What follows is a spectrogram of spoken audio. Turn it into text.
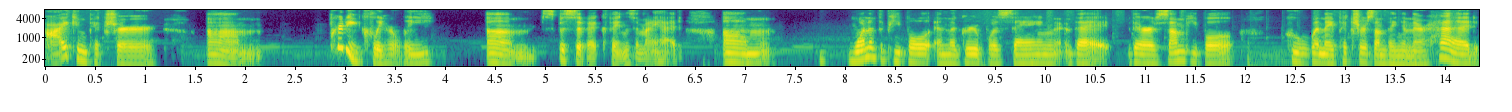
i can picture um pretty clearly um specific things in my head um one of the people in the group was saying that there are some people who when they picture something in their head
